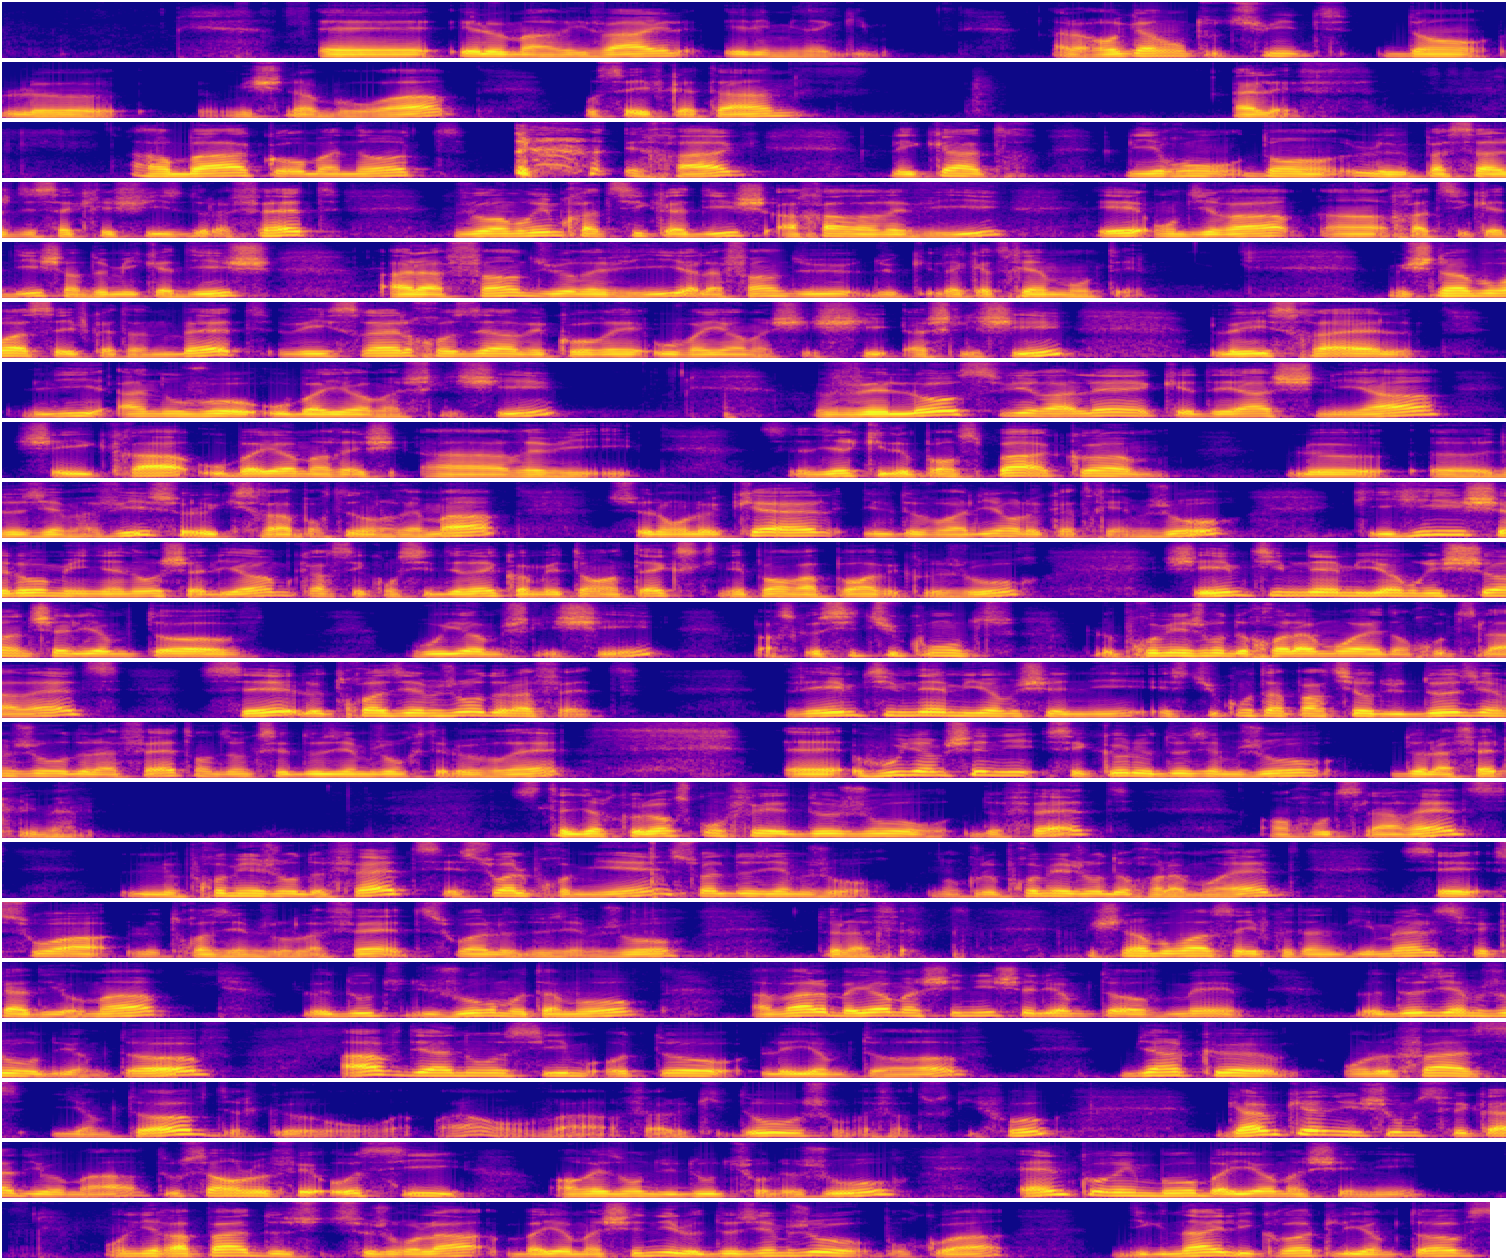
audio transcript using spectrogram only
et, le Marivail et les Minagim. Alors regardons tout de suite dans le Mishnah Bura, au Seif Katan, Aleph. Arba, Korbanot et Chag. Les quatre liront dans le passage des sacrifices de la fête. Veomrim Chatzi Kadish Achar Et on dira un Chatzi Kadish, un demi Kadish, à la fin du Revi, à la fin de la quatrième montée. Mishnah Bura Saif Katan Bet. Ve Israël Choser Vekore Uvayom Ashlishi. Le Israël lit à nouveau Ubayom Ashlishi. Svirale Kedea Shnia. Sheikra ou Bayom C'est-à-dire qu'il ne pense pas comme le euh, deuxième avis, celui qui sera apporté dans le Réma, selon lequel il devra lire le quatrième jour, Kihi Shelo Minyano Shaliom, car c'est considéré comme étant un texte qui n'est pas en rapport avec le jour. Sheim Timnem Yom Rishon Shaliom Tov ou Shlishi, parce que si tu comptes le premier jour de Cholamoued en Chutz c'est le troisième jour de la fête. Veim sheni, et si tu comptes à partir du deuxième jour de la fête, en disant que c'est le deuxième jour que c'était le vrai, eh, hu sheni, c'est que le deuxième jour de la fête lui-même. C'est-à-dire que lorsqu'on fait deux jours de fête, en Laretz, le premier jour de fête, c'est soit le premier, soit le deuxième jour. Donc le premier jour de Cholamoed, c'est soit le troisième jour de la fête, soit le deuxième jour de la fête. Mishnah Saif Katan Gimel, Dioma, le doute du jour, motamo, Aval bayom ashini shel tov. Mais le deuxième jour du yom tov, av de osim oto le yom tov. Bien que on le fasse yom tov, dire que on va, va faire le kiddush, on va faire tout ce qu'il faut. Gamken yishum sfeka dioma. Tout ça on le fait aussi en raison du doute sur le jour. En Korimbo Bayom Hasheni. On n'ira pas de ce jour-là, Bayom Hasheni, le deuxième jour. Pourquoi? Dignai Likrot Liyom Tov.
